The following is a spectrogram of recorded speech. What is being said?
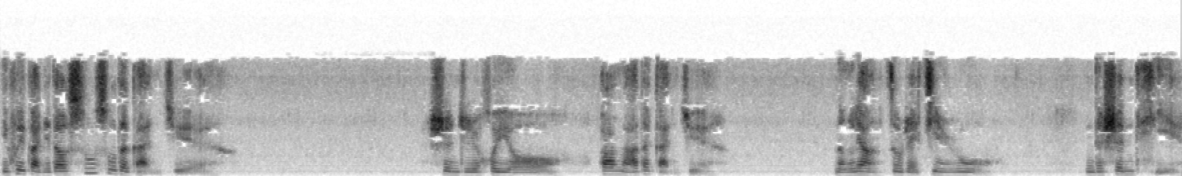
你会感觉到酥酥的感觉，甚至会有发麻的感觉。能量就在进入你的身体，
